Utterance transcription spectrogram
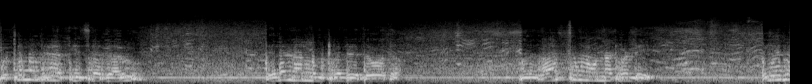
ముఖ్యమంత్రి గారు కేసీఆర్ గారు తెలంగాణలో ముఖ్యమంత్రి తర్వాత మన రాష్ట్రంలో ఉన్నటువంటి పేద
